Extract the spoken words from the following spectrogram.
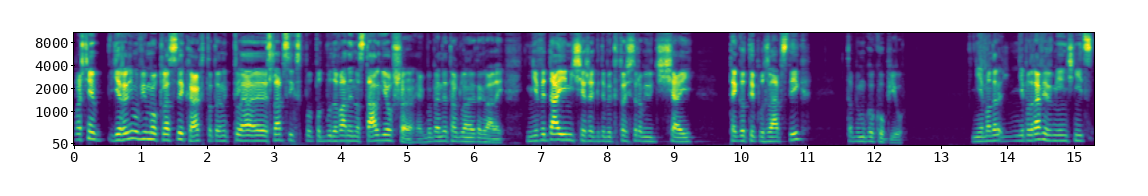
Właśnie, jeżeli mówimy o klasykach, to ten slapstick podbudowany nostalgią, sure, jakby będę to oglądał i tak dalej. Nie wydaje mi się, że gdyby ktoś zrobił dzisiaj tego typu slapstick, to bym go kupił. Nie, nie potrafię wymienić nic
